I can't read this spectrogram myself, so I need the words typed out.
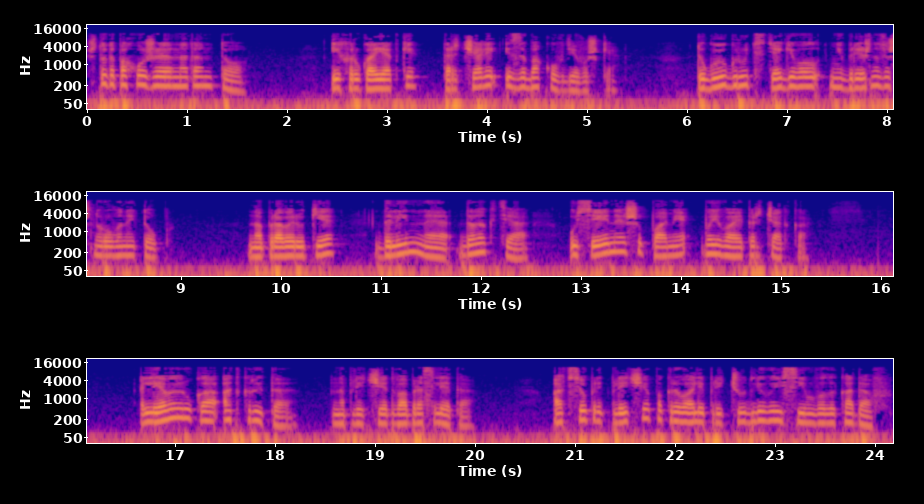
Что-то похожее на танто. Их рукоятки торчали из-за боков девушки. Тугую грудь стягивал небрежно зашнурованный топ. На правой руке длинная до локтя, усеянная шипами боевая перчатка. Левая рука открыта, на плече два браслета, а все предплечье покрывали причудливые символы кадав.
